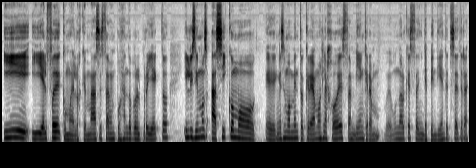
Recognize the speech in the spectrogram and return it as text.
Y, él fue como de los que más estaba empujando por el proyecto. Y lo hicimos así como eh, en ese momento creamos la JOES también, que era una orquesta independiente, etc.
